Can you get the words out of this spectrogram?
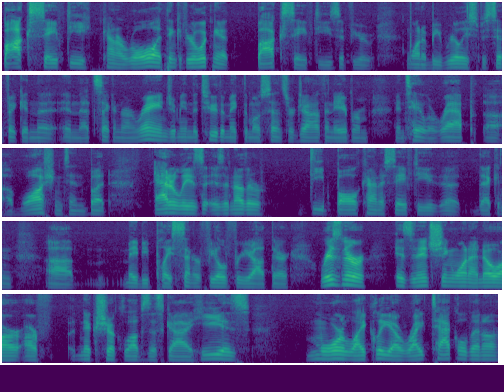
box safety kind of role. I think if you're looking at box safeties, if you want to be really specific in the in that second round range, I mean, the two that make the most sense are Jonathan Abram and Taylor Rapp uh, of Washington. But Adderley is, is another deep ball kind of safety that that can uh, maybe play center field for you out there. Risner is an interesting one. I know our, our Nick Shook loves this guy. He is more likely a right tackle than a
